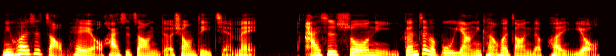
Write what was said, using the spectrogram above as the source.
你会是找配偶，还是找你的兄弟姐妹，还是说你跟这个不一样？你可能会找你的朋友，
